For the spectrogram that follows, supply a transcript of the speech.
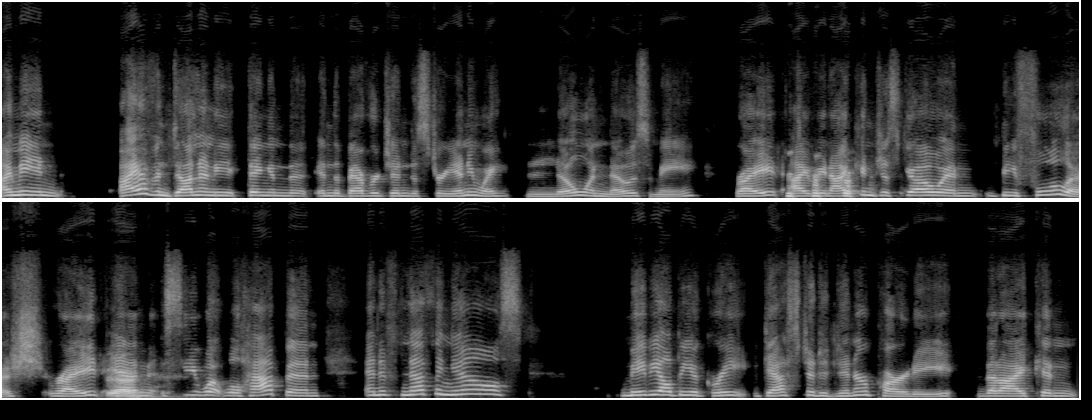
I mean, I haven't done anything in the in the beverage industry anyway. No one knows me, right? I mean, I can just go and be foolish, right? Yeah. And see what will happen. And if nothing else, maybe I'll be a great guest at a dinner party that I can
